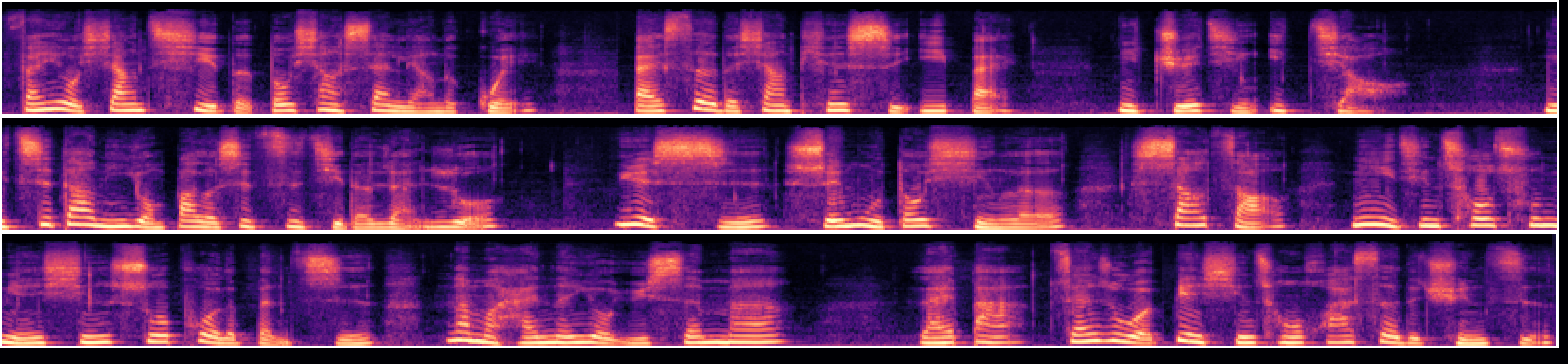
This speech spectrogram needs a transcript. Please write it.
凡有香气的，都像善良的鬼；白色的像天使衣摆。你掘井一角，你知道你拥抱的是自己的软弱。月食，水母都醒了。稍早，你已经抽出棉心，说破了本质。那么还能有余生吗？来吧，钻入我变形虫花色的裙子。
